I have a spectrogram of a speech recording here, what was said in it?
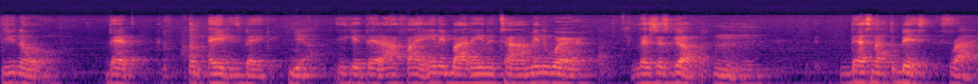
you know, that I'm 80s baby. Yeah. You get that I'll fight anybody, anytime, anywhere. Let's just go. hmm That's not the business. Right.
